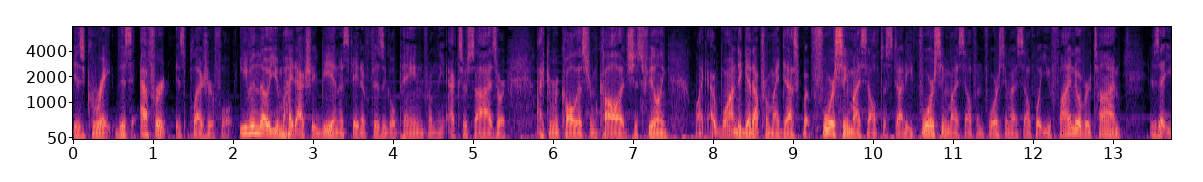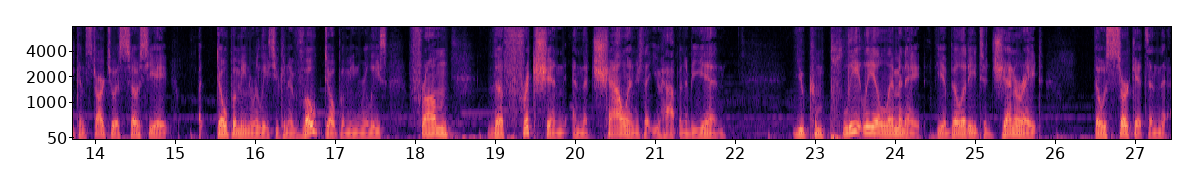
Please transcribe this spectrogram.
is great. This effort is pleasurable, even though you might actually be in a state of physical pain from the exercise. Or I can recall this from college, just feeling like I wanted to get up from my desk, but forcing myself to study, forcing myself and forcing myself. What you find over time is that you can start to associate dopamine release. You can evoke dopamine release from the friction and the challenge that you happen to be in. You completely eliminate the ability to generate those circuits and the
